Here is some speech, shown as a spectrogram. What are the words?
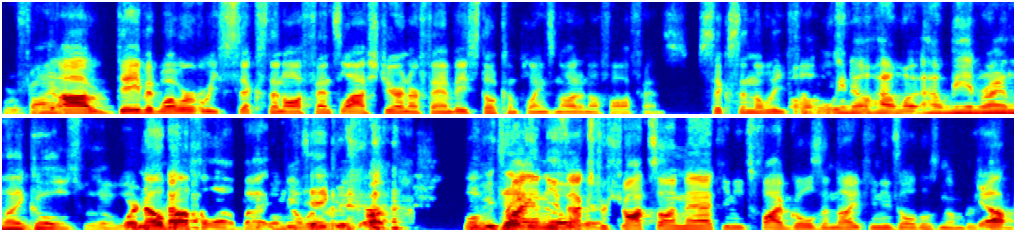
We're fine. Uh David, what were we sixth in offense last year, and our fan base still complains not enough offense. Sixth in the league well, for goals. We know how much how me and Ryan like goals. So we'll we're no Buffalo, but we'll be know, taking. we'll be taking Ryan needs over. extra shots on net. He needs five goals a night. He needs all those numbers. Yep.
